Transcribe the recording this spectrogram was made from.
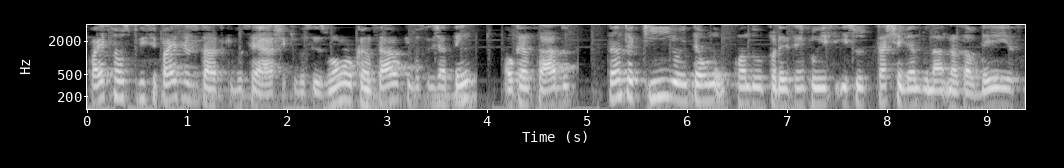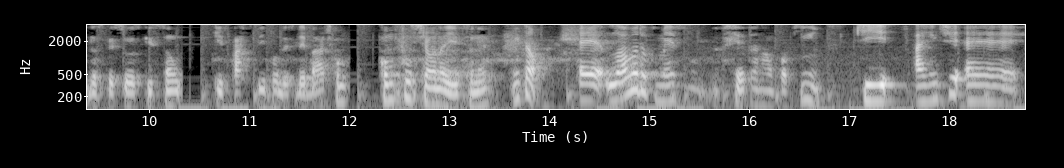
quais são os principais resultados que você acha que vocês vão alcançar ou que vocês já têm alcançado? Tanto aqui, ou então quando, por exemplo, isso está chegando na- nas aldeias, das pessoas que são que participam desse debate, como, como funciona isso, né? Então, é, logo do começo, retornar um pouquinho, que a gente é,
